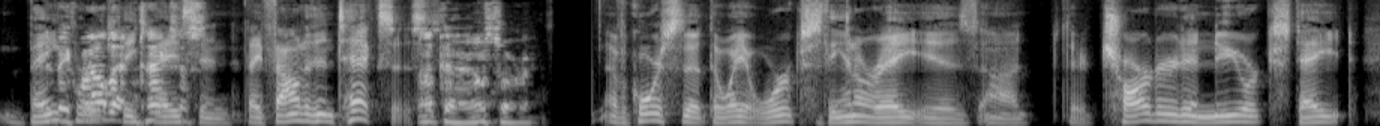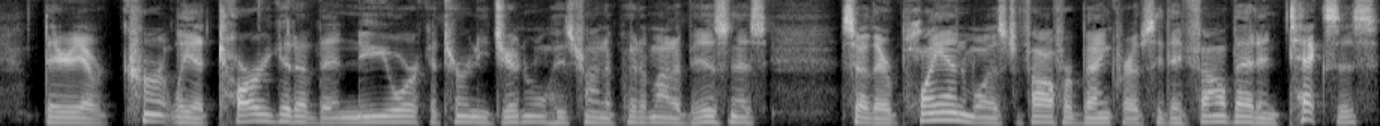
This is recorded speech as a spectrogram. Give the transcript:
bankruptcy case and they filed it in Texas. Okay, I'm sorry. Of course, the the way it works, the NRA is uh, they're chartered in New York State. They are currently a target of the New York Attorney General, who's trying to put them out of business. So their plan was to file for bankruptcy. They filed that in Texas.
